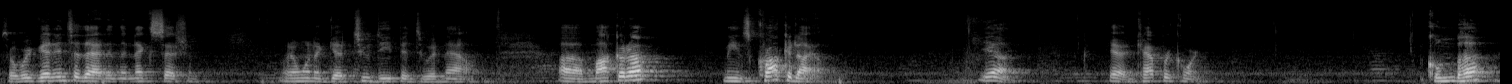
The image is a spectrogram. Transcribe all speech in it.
So we'll get into that in the next session. I don't want to get too deep into it now. Uh, Makara means crocodile. Yeah. Yeah, in Capricorn. Kumbha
